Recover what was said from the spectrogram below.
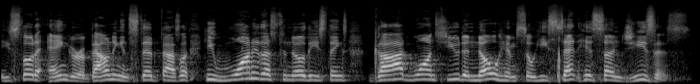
he's slow to anger, abounding in steadfast love. He wanted us to know these things. God wants you to know him, so he sent his son Jesus.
